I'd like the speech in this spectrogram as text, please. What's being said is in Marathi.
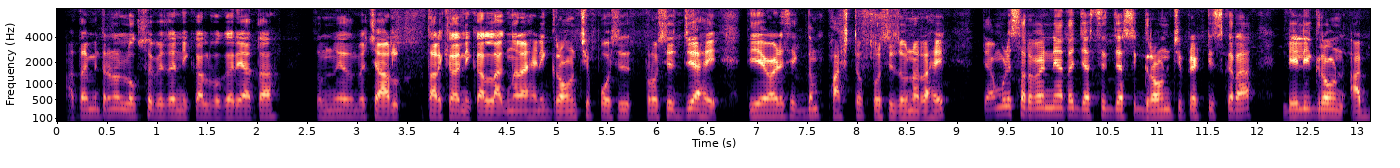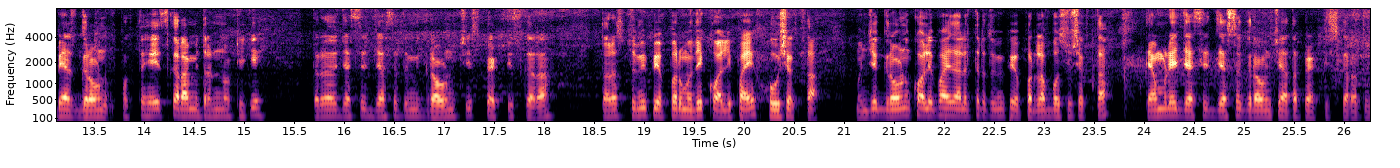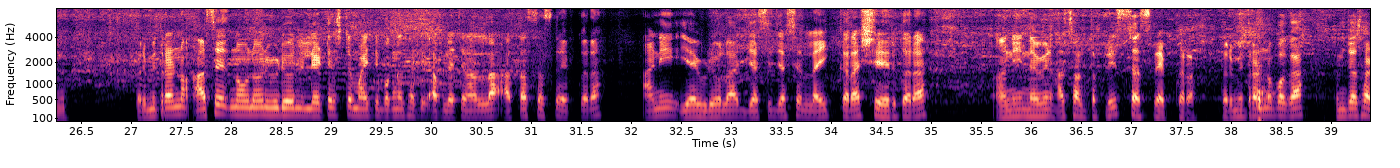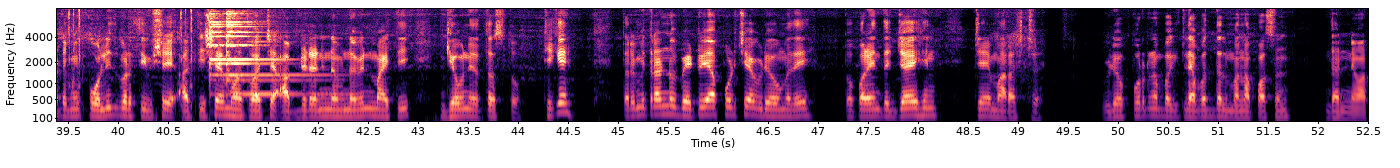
आता मित्रांनो लोकसभेचा निकाल वगैरे आता समजा समजा चार तारखेला निकाल लागणार आहे आणि ग्राउंडची प्रोसेस प्रोसेस जी आहे ती यावेळेस एकदम फास्ट प्रोसेस होणार आहे. त्यामुळे सर्वांनी आता जास्तीत जास्त ग्राउंडची प्रॅक्टिस करा. डेली ग्राउंड अभ्यास ग्राउंड फक्त हेच करा मित्रांनो ठीक आहे? तर जास्तीत जास्त तुम्ही ग्राउंडचीच प्रॅक्टिस करा. तरच तुम्ही पेपरमध्ये क्वालिफाय होऊ शकता. म्हणजे ग्राउंड क्वालिफाय झालं तर तुम्ही पेपरला बसू शकता. त्यामुळे जास्तीत जास्त ग्राउंडची आता प्रॅक्टिस करा तुम्ही. तर मित्रांनो असेच नवनवीन व्हिडिओ आणि लेटेस्ट माहिती बघण्यासाठी आपल्या चॅनलला आता सबस्क्राईब करा आणि या व्हिडिओला जास्तीत जास्त लाईक करा शेअर करा आणि नवीन असाल तर प्लीज सबस्क्राईब करा. तर मित्रांनो बघा तुमच्यासाठी मी पोलीस भरतीविषयी अतिशय महत्त्वाचे अपडेट आणि नवनवीन माहिती घेऊन येत असतो. ठीक आहे? तर मित्रांनो भेटूया पुढच्या व्हिडिओमध्ये तोपर्यंत जय हिंद जय महाराष्ट्र. व्हिडिओ पूर्ण बघितल्याबद्दल मनापासून धन्यवाद.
